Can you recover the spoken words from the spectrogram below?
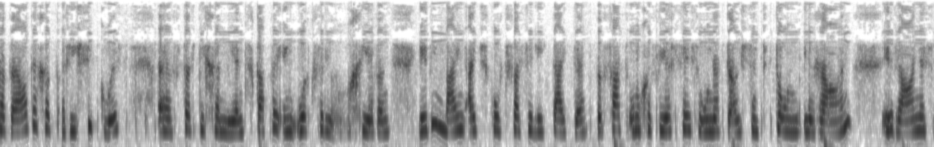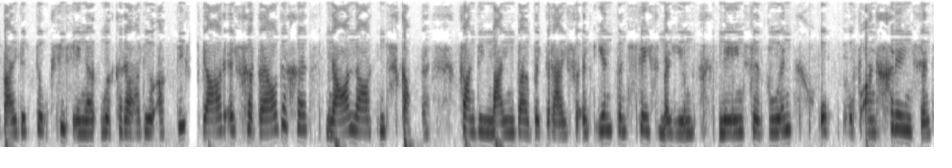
geweldige risiko's uh, vir die gemeenskappe en ook vir die omgewing hierdie mynuitskotfasiliteite bevat ongeveer 600 000 ton uran uran is beide toksies en ook radioaktief daar is geweldige nalatenskappe van die mynboubedryf. Is 1.6 miljoen mense woon op of aangrensend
